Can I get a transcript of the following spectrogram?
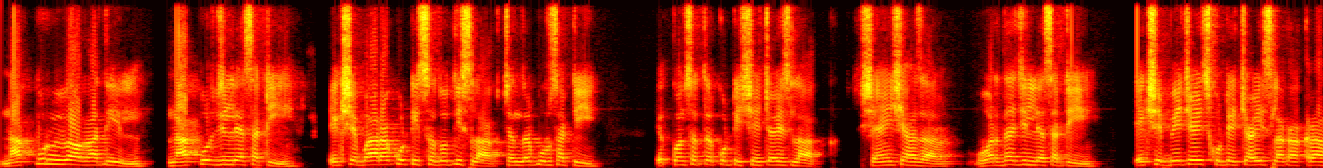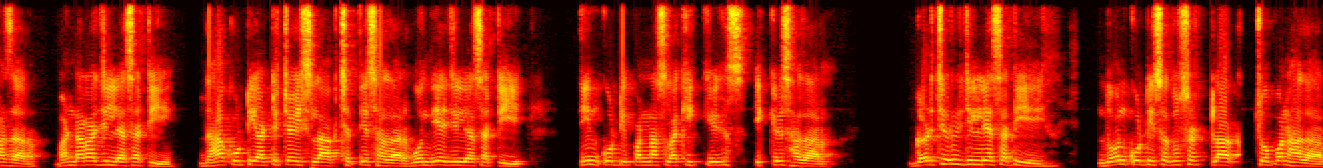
नागपूर विभागातील नागपूर जिल्ह्यासाठी एकशे बारा कोटी सदोतीस लाख चंद्रपूरसाठी एकोणसत्तर कोटी शेहेचाळीस लाख शहाऐंशी हजार वर्धा जिल्ह्यासाठी एकशे बेचाळीस कोटी चाळीस लाख अकरा हजार भंडारा जिल्ह्यासाठी दहा कोटी अठ्ठेचाळीस लाख छत्तीस हजार गोंदिया जिल्ह्यासाठी तीन कोटी पन्नास लाख एकवीस एकवीस हजार गडचिरोली जिल्ह्यासाठी दोन कोटी सदुसष्ट लाख चोपन्न हजार.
